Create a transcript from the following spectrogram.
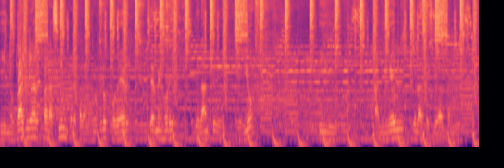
y nos va a ayudar para siempre, para nosotros poder ser mejores delante de Dios y a nivel de la sociedad también.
